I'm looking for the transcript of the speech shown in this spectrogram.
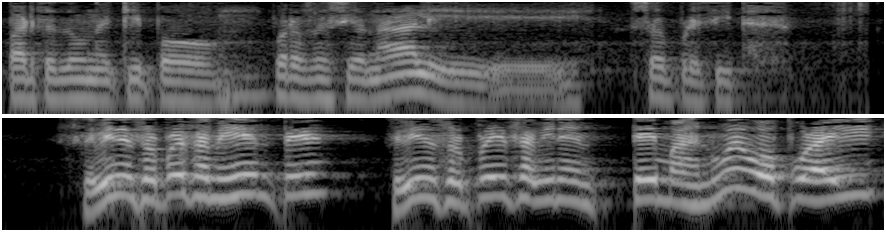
parte de un equipo profesional y sorpresitas. Se vienen sorpresas, mi gente. Se vienen sorpresas, vienen temas nuevos por ahí.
